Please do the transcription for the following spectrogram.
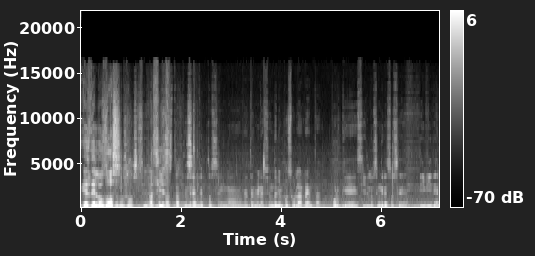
es de los dos. De los dos. Sí, Así es. hasta tendría efectos en la determinación del impuesto sobre la renta, porque si los ingresos se dividen,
